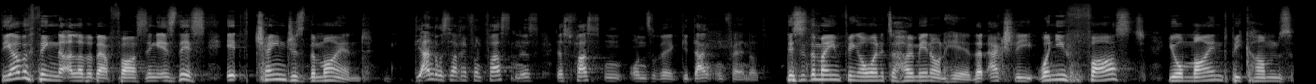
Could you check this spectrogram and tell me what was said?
The other thing that I love about fasting is this it changes the mind. Die andere Sache von Fasten ist, dass Fasten unsere Gedanken verändert. This is the main thing I wanted to home in on here that actually, when you fast, your mind becomes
